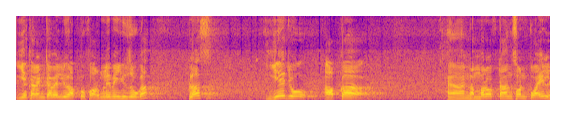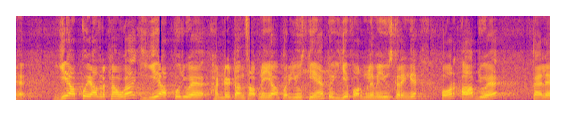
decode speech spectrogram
ये करंट का वैल्यू आपको फॉर्मूले में यूज़ होगा। प्लस ये जो आपका number of turns on coil है। ये आपको याद रखना होगा, ये आपको जो है 100 टर्न्स आपने यहाँ पर यूज़ किए हैं तो ये फॉर्मूले में यूज़ करेंगे और आप जो है पहले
